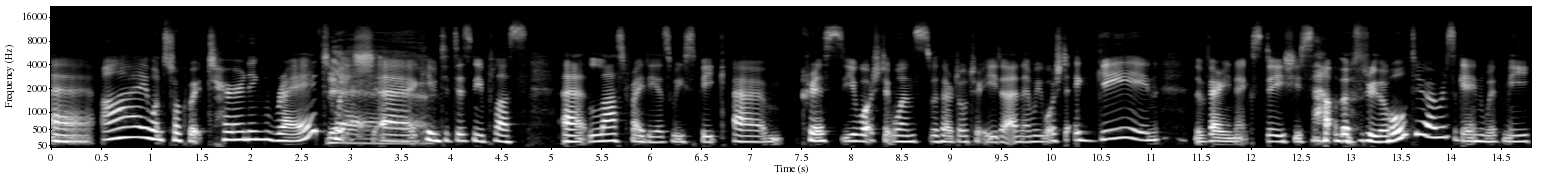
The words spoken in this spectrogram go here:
Uh, I want to talk about Turning Red, which uh, came to Disney Plus uh, last Friday as we speak. Um, Chris, you watched it once with our daughter Ada, and then we watched it again the very next day. She sat though through the whole two hours again with me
